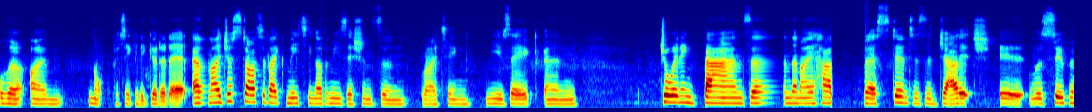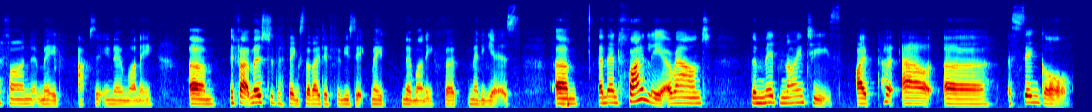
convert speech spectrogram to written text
although I'm not particularly good at it. And I just started like meeting other musicians and writing music and joining bands. And, and then I had a stint as a DJ. It was super fun. It made absolutely no money. Um, in fact, most of the things that I did for music made no money for many years. Um, and then finally, around the mid 90s, I put out uh, a single.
